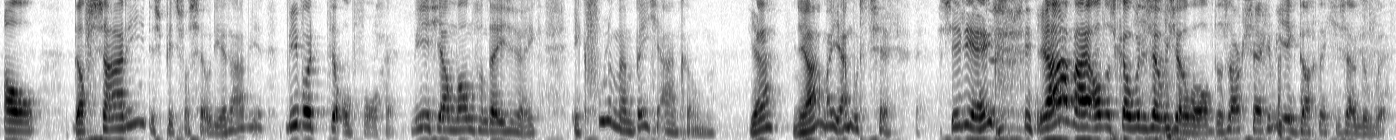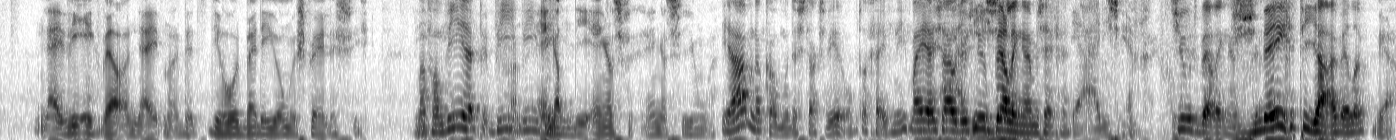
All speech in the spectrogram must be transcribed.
Al-Dafsari, de spits van Saudi-Arabië? Wie wordt de opvolger? Wie is jouw man van deze week? Ik voel hem een beetje aankomen. Ja? Ja, maar jij moet het zeggen. Serieus? Ja, maar anders komen we er sowieso wel op. Dan zal ik zeggen wie ik dacht dat je zou noemen. Nee, wie ik wel. Nee, maar dit, die hoort bij de jonge spelers. Die- Maar van wie heb je... Wie, wie, wie- Engel, die Engels, Engelse jongen. Ja, maar dan komen we er straks weer op. Dat geeft niet. Maar jij zou Ja, dus nu is- Bellingham zeggen. Ja, die is echt goed. Jude Bellingham. Zo. 19 jaar, Willem. Ja,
